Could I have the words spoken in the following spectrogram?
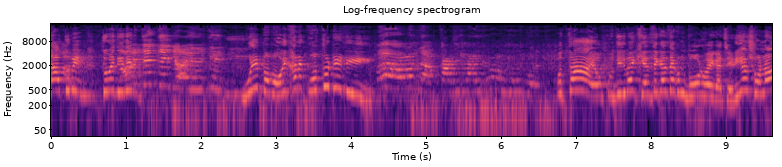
না তুমি তুমি দিদি ওরে বাবা ওইখানে কত টেডি? ও তাই, ও দিদিভাই খেলতে খেলতে এখন বোর হয়ে গেছে। রিও, শোনো,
